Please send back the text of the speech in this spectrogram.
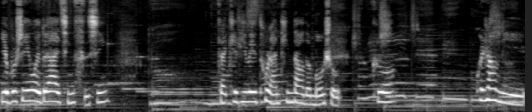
也不是因为对爱情死心，在 KTV 突然听到的某首歌，会让你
